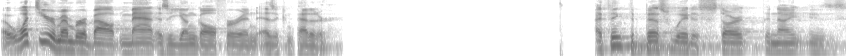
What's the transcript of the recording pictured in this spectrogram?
Uh, what do you remember about Matt as a young golfer and as a competitor? I think the best way to start the night is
